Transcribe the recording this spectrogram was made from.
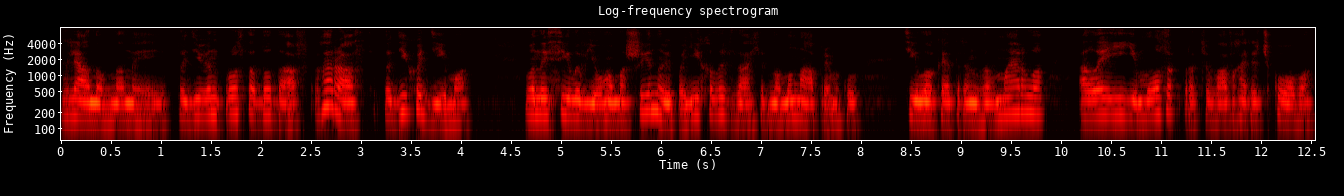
глянув на неї. Тоді він просто додав Гаразд, тоді ходімо. Вони сіли в його машину і поїхали в західному напрямку. Тіло Кетрін завмерло, але її мозок працював гарячково.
